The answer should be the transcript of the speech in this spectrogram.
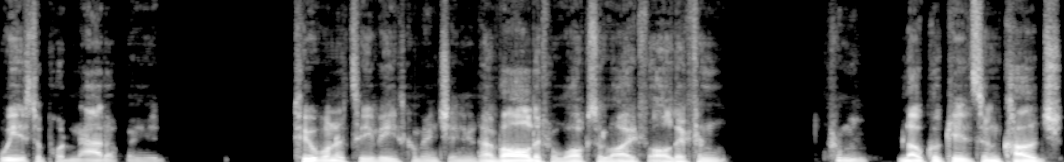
We used to put an ad up and you 200 CVs come in and you'd have all different walks of life all different from local kids in college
